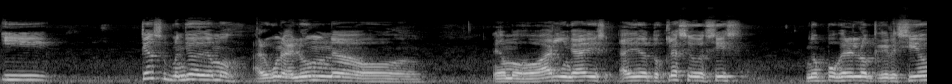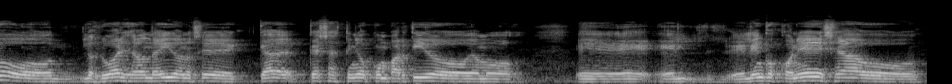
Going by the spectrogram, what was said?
¿Y te ha sorprendido, digamos, alguna alumna o digamos, o alguien que ha ido a tus clases y vos decís, no puedo creer lo que creció, o los lugares a donde ha ido, no sé, que, hayas tenido compartido, digamos, eh, el, elencos con ella, o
